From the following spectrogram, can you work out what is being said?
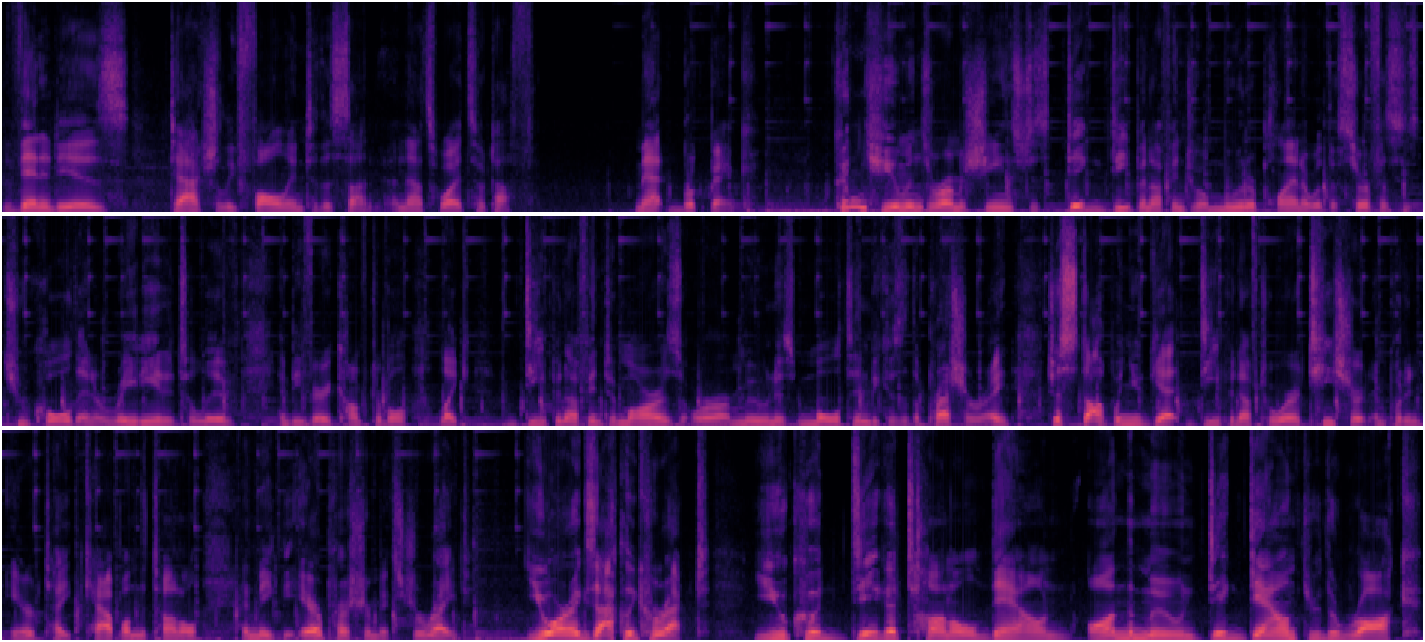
than it is to actually fall into the sun. And that's why it's so tough. Matt Brookbank. Couldn't humans or our machines just dig deep enough into a moon or planet where the surface is too cold and irradiated to live and be very comfortable? Like deep enough into Mars or our moon is molten because of the pressure, right? Just stop when you get deep enough to wear a t-shirt and put an airtight cap on the tunnel and make the air pressure mixture right. You are exactly correct. You could dig a tunnel down on the moon, dig down through the rock,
